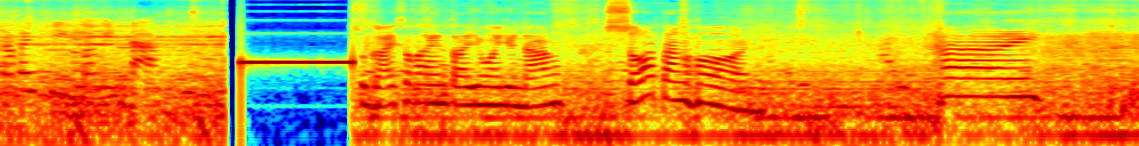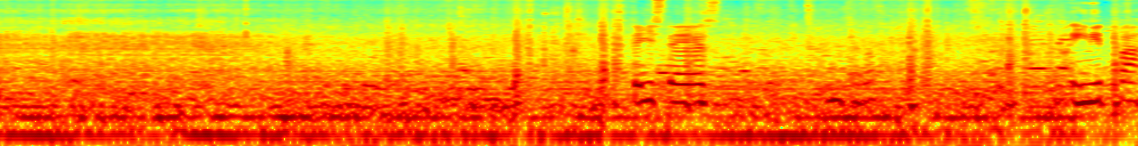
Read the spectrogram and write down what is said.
Tapos chili. Paminta. So guys, kakain tayo ngayon ng sotanghon. Hi! Taste test. Init pa.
